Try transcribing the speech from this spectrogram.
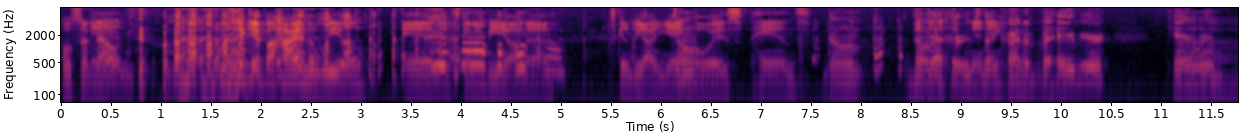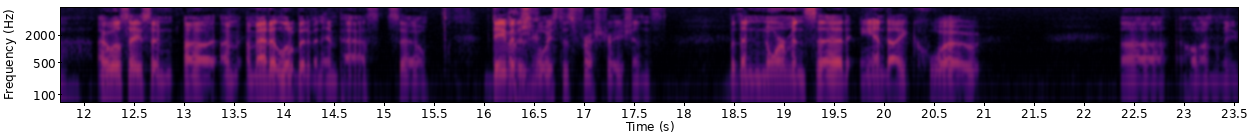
well, so now I'm gonna get behind the wheel, and it's gonna be on. Uh, it's gonna be on Yang Don't- Boy's hands. don't The don't death of encourage many. that kind of behavior, Cameron. I will say so. Uh, I'm I'm at a little bit of an impasse. So David Oh, has shit. voiced his frustrations, but then Norman said, and I quote. Uh, hold on, let me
